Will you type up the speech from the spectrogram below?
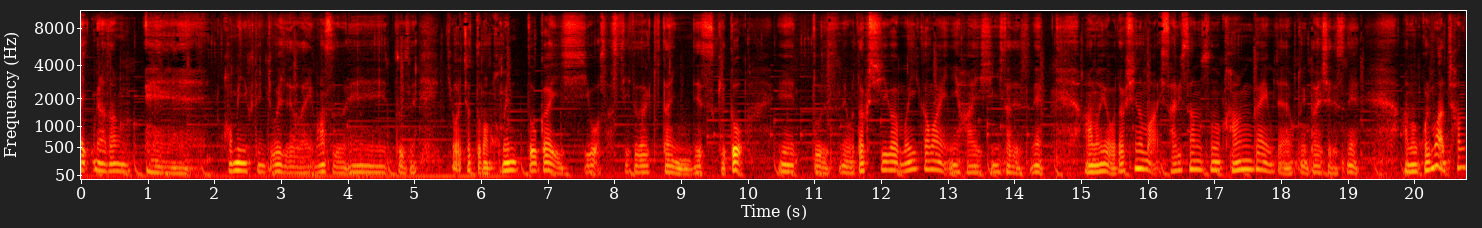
はい、皆さん、えー、コンビニ店長エイジでございます。えー、っとですね、今日はちょっとまあコメント返しをさせていただきたいんですけど、えー、っとですね、私が6日前に配信したですね、あの、要は私のまあ久々のその考えみたいなことに対してですね、あの、これまあちゃん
